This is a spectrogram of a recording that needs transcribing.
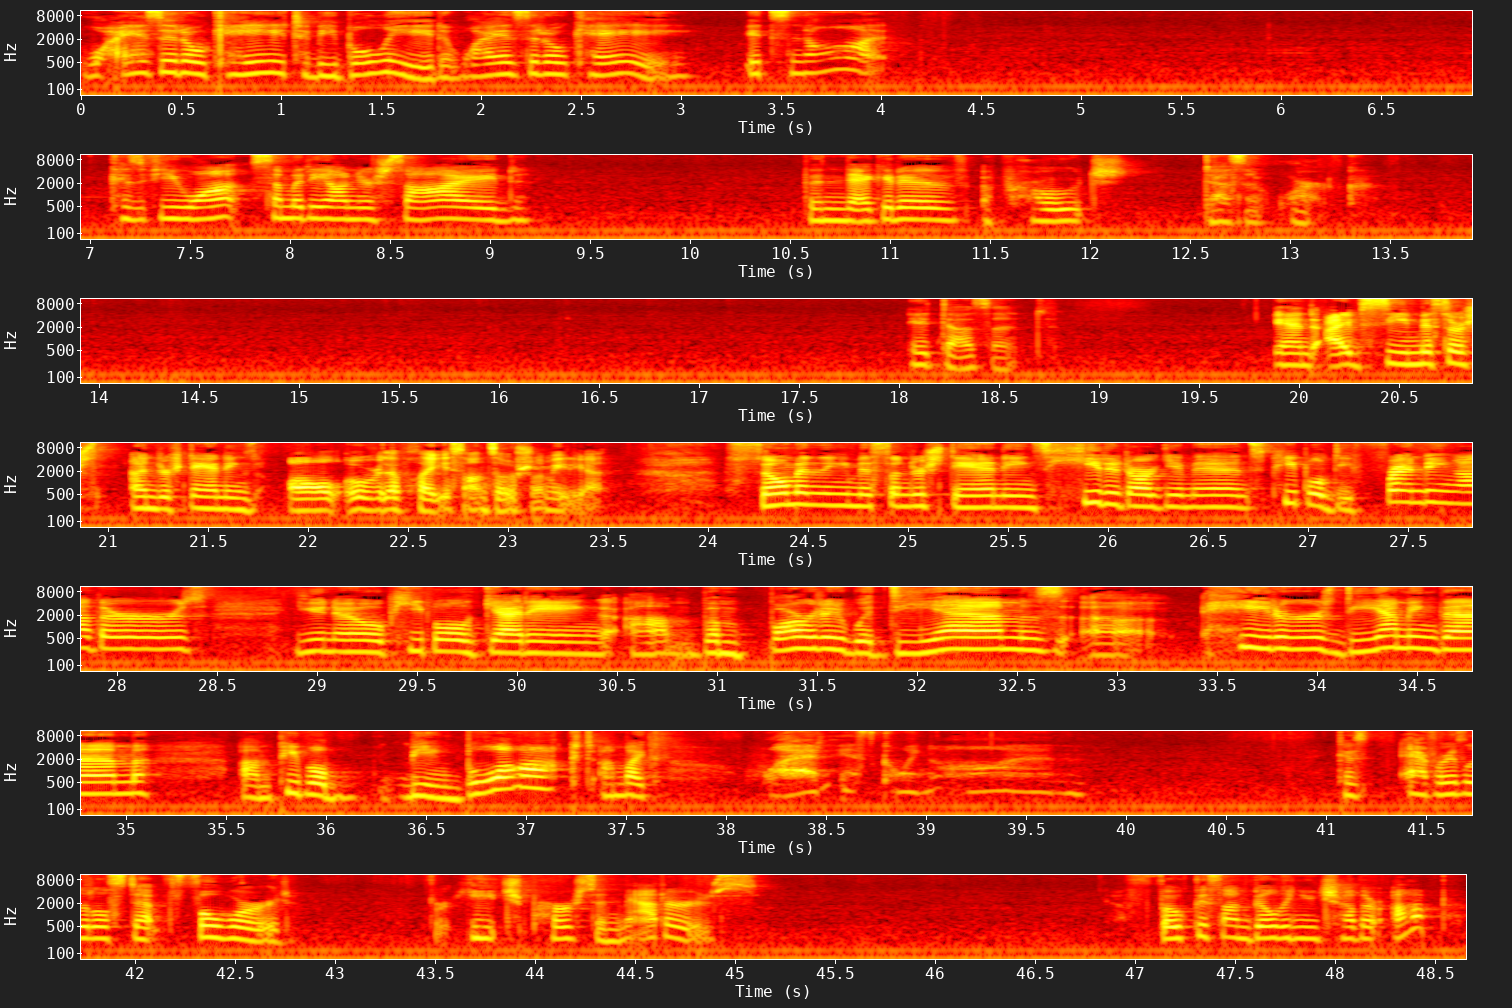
why is it okay to be bullied? Why is it okay? It's not. Because if you want somebody on your side, the negative approach doesn't work. It doesn't. And I've seen misunderstandings all over the place on social media. So many misunderstandings, heated arguments, people defriending others, you know, people getting um, bombarded with DMs, uh, haters DMing them, um, people being blocked. I'm like, what is going on? Because every little step forward for each person matters. Focus on building each other up.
